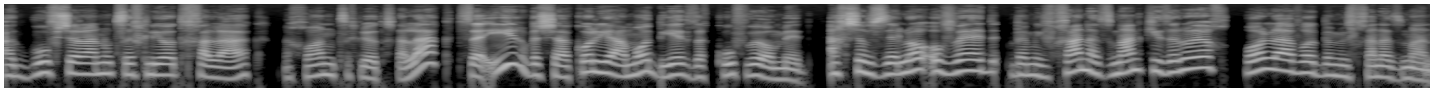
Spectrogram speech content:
הגוף שלנו צריך להיות חלק, נכון? צריך להיות חלק, צעיר, ושהכול יעמוד, יהיה זקוף ועומד. עכשיו, זה לא עובד במבחן הזמן, כי זה לא יכול לעבוד במבחן הזמן.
